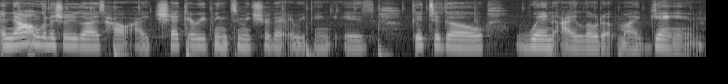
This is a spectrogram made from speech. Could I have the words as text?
and now I'm going to show you guys how I check everything to make sure that everything is good to go when I load up my game.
